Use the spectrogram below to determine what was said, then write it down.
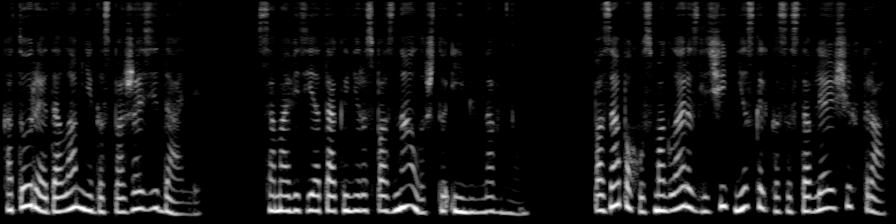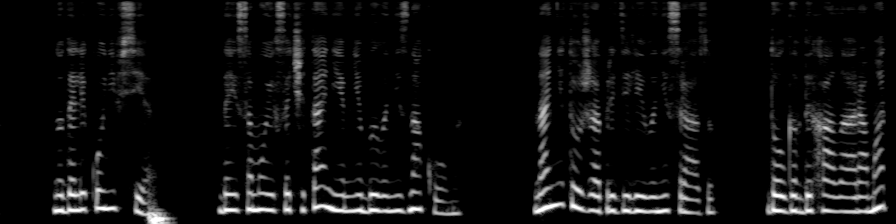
которое дала мне госпожа Зидалли. Сама ведь я так и не распознала, что именно в нем. По запаху смогла различить несколько составляющих трав, но далеко не все. Да и само их сочетание мне было незнакомо. Нанни тоже определила не сразу. Долго вдыхала аромат,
